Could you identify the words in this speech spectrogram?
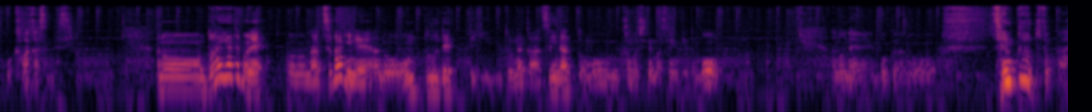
こう乾かすんですよ。あのドライヤーでもねあの夏場にねあの温風でっていうとなんか暑いなと思うかもしれませんけどもあのね僕あの扇風機とか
